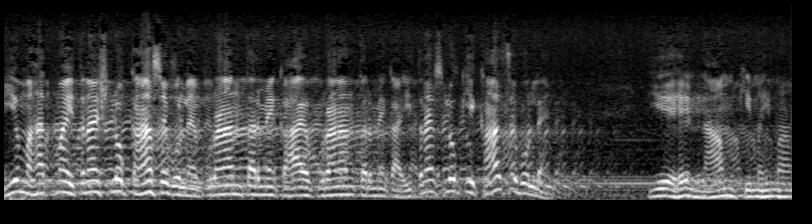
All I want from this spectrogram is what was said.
ये महात्मा इतना श्लोक कहाँ से बोल रहे हैं? पुराणांतर में कहा है, पुराणांतर में कहा इतना श्लोक ये कहाँ से बोल रहे हैं? ये है नाम की महिमा।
